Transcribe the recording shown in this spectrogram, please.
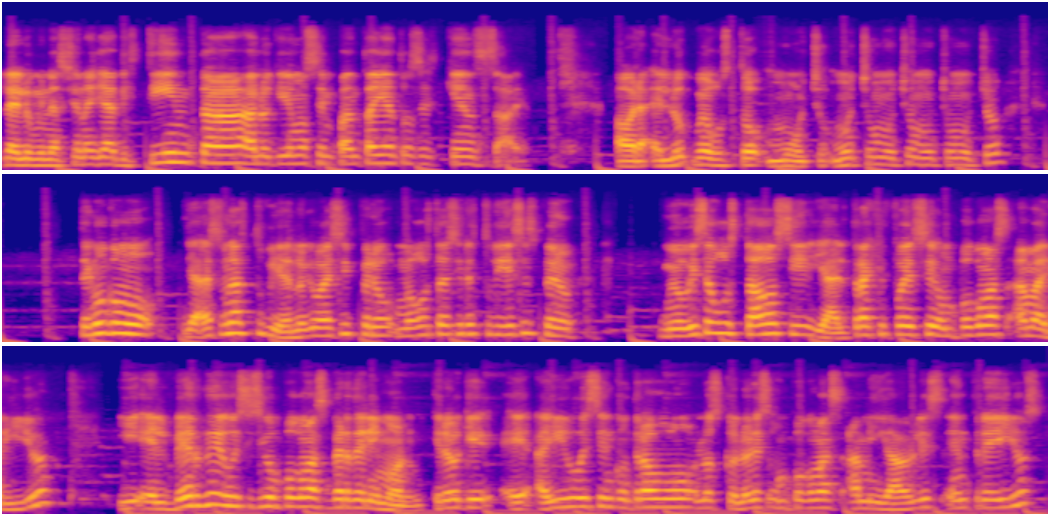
la iluminación allá es distinta a lo que vemos en pantalla, entonces quién sabe. Ahora, el look me gustó mucho, mucho, mucho, mucho, mucho. Tengo como, ya, es una estupidez lo que voy a decir, pero me gusta decir estupideces, pero me hubiese gustado si ya el traje fuese un poco más amarillo y el verde hubiese sido un poco más verde limón. Creo que eh, ahí hubiese encontrado los colores un poco más amigables entre ellos.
